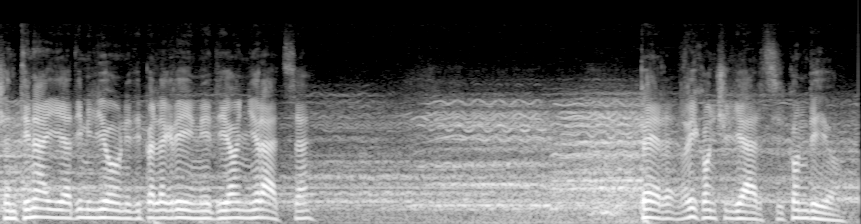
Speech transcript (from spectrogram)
centinaia di milioni di pellegrini di ogni razza per riconciliarsi con Dio.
